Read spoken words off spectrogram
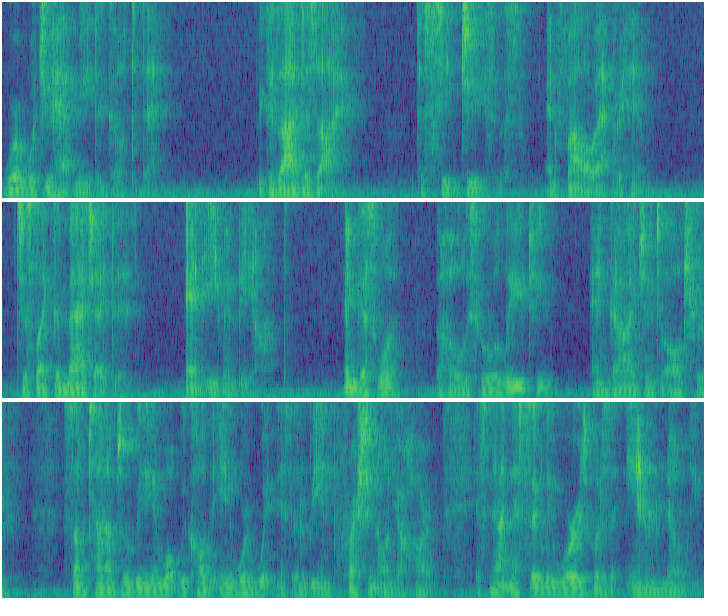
where would you have me to go today? Because I desire to seek Jesus and follow after him, just like the Magi did, and even beyond. And guess what? The Holy Spirit will lead you and guide you into all truth. Sometimes it will be in what we call the inward witness. It'll be impression on your heart. It's not necessarily words, but it's an inner knowing,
